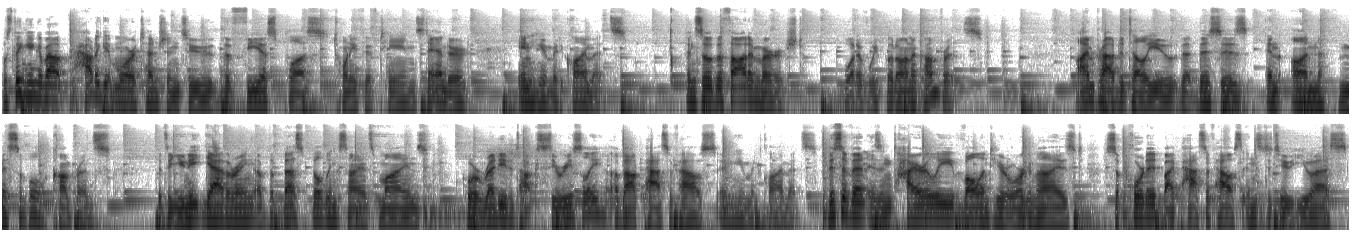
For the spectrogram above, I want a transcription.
was thinking about how to get more attention to the PHIUS Plus 2015 standard in humid climates. And so the thought emerged what if we put on a conference? I'm proud to tell you that this is an unmissable conference. It's a unique gathering of the best building science minds who are ready to talk seriously about passive house and humid climates. This event is entirely volunteer organized, supported by Passive House Institute US,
